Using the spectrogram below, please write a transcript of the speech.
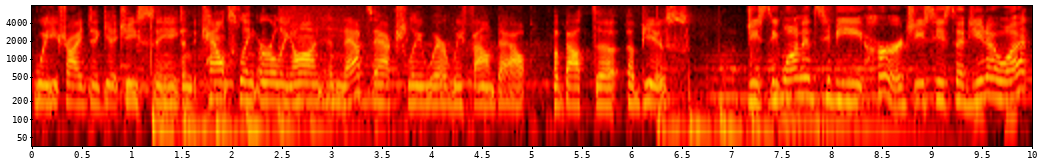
We tried to get GC into counseling early on, and that's actually where we found out about the abuse. GC wanted to be heard. GC said, you know what?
